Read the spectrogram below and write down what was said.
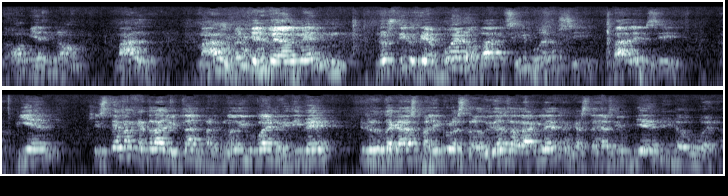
no, bien no, mal mal, perquè realment no es diu, es diu, bueno, vale, sí, bueno, sí, vale, sí, però bien, si estem en català lluitant per no dir bueno i dir bé, i resulta que les pel·lícules traduïdes de l'anglès en castellà es diu bien i no bueno.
